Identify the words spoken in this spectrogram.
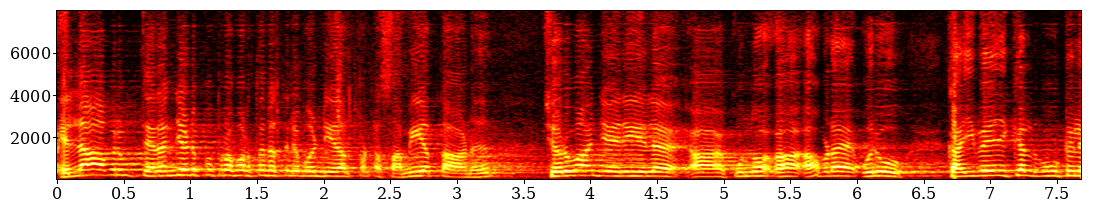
എല്ലാവരും തെരഞ്ഞെടുപ്പ് പ്രവർത്തനത്തിന് വേണ്ടി ഏർപ്പെട്ട സമയത്താണ് ചെറുവാഞ്ചേരിയിലെ കുന്നോ അവിടെ ഒരു കൈവേയിക്കൽ റൂട്ടിൽ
